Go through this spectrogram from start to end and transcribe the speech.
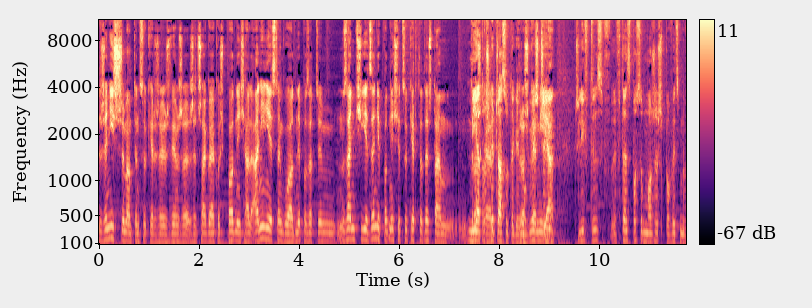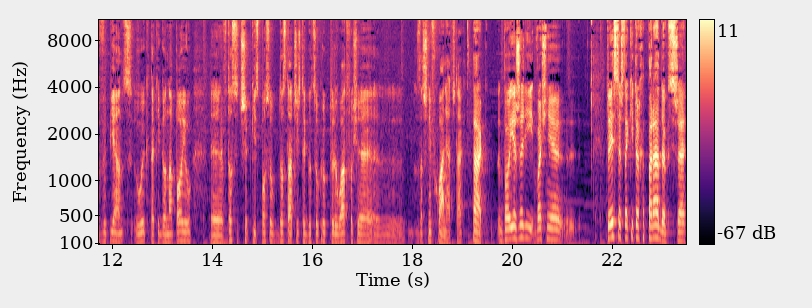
że niższy mam ten cukier, że już wiem, że, że trzeba go jakoś podnieść, ale ani nie jestem głodny, poza tym no, zanim ci jedzenie podniesie cukier, to też tam Mija troszkę czasu, tak jak troszkę mówisz, mija. czyli, czyli w, ten, w ten sposób możesz, powiedzmy, wypijając łyk takiego napoju, e, w dosyć szybki sposób dostarczyć tego cukru, który łatwo się e, zacznie wchłaniać, tak? Tak, bo jeżeli właśnie. To jest też taki trochę paradoks, że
